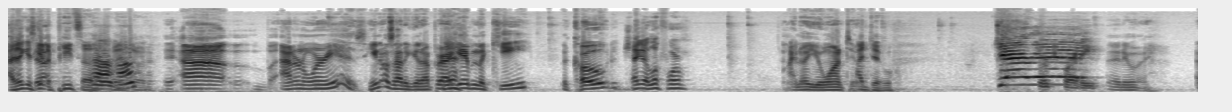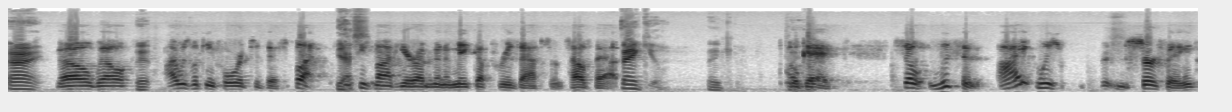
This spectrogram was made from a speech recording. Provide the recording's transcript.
I think he's getting a pizza. Uh-huh. Uh, I don't know where he is. He knows how to get up there. I gave him the key, the code. Should I go look for him? I know you want to. I do. Search party. Anyway, all right. No, well, Yeah. I was looking forward to this, but Yes. since he's not here, I'm going to make up for his absence. How's that? Thank you. Thank you. Okay. So listen, I was surfing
